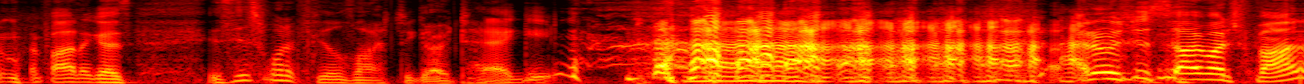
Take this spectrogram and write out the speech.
my partner goes, Is this what it feels like to go tagging? and it was just so much fun.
